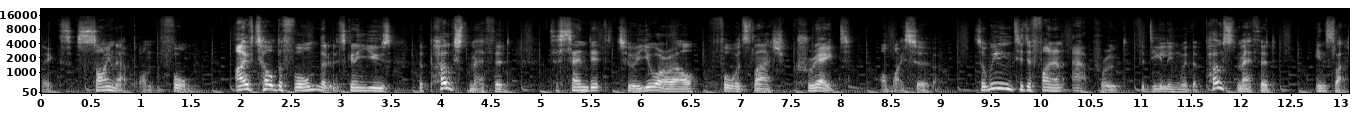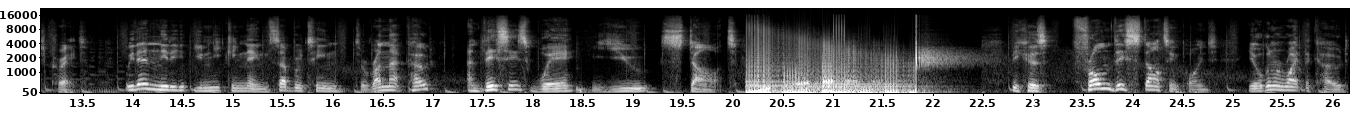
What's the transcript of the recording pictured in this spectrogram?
clicks sign up on the form. I've told the form that it's going to use the post method to send it to a URL forward slash create on my server. So we need to define an app route for dealing with the post method in slash create. We then need a uniquely named subroutine to run that code. And this is where you start. Because from this starting point, you're going to write the code,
